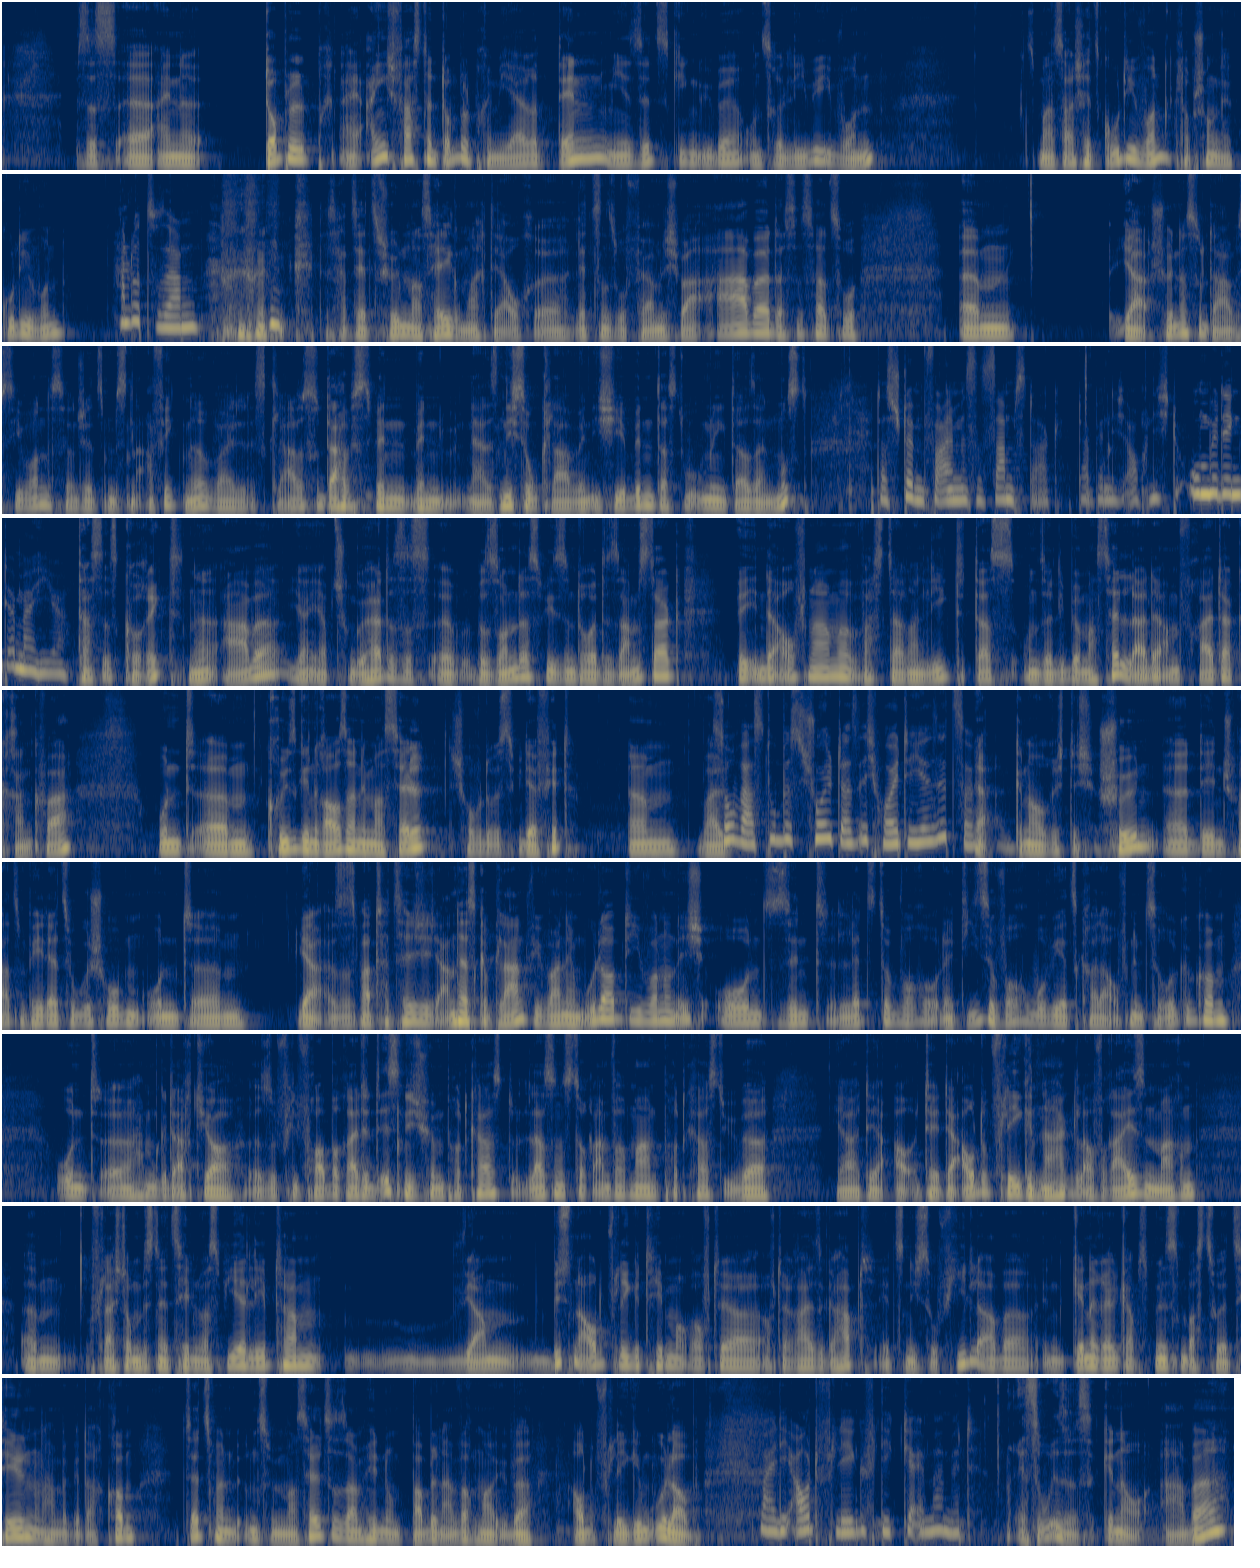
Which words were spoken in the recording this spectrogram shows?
es ist äh, eine Doppel, äh, eigentlich fast eine Doppelpremiere, denn mir sitzt gegenüber unsere liebe Yvonne. Mal sage ich jetzt gut Yvonne? Ich glaube schon, gut Yvonne. Hallo zusammen. das hat jetzt schön Marcel gemacht, der auch äh, letztens so förmlich war. Aber das ist halt so, ähm, ja, schön, dass du da bist, Yvonne. Das ist jetzt ein bisschen affig, ne? weil es ist klar, dass du da bist, wenn, wenn, na, es ist nicht so klar, wenn ich hier bin, dass du unbedingt da sein musst. Das stimmt, vor allem ist es Samstag. Da bin ich auch nicht unbedingt immer hier. Das ist korrekt, ne? aber ja, ihr habt schon gehört, es ist äh, besonders, wir sind heute Samstag äh, in der Aufnahme, was daran liegt, dass unser lieber Marcel leider am Freitag krank war. Und ähm, Grüße gehen raus an den Marcel. Ich hoffe, du bist wieder fit. Ähm, so was, du bist schuld, dass ich heute hier sitze. Ja, genau, richtig. Schön äh, den schwarzen Peter zugeschoben und ähm, ja, also es war tatsächlich anders geplant. Wir waren ja im Urlaub, die Yvonne und ich, und sind letzte Woche oder diese Woche, wo wir jetzt gerade aufnehmen, zurückgekommen und äh, haben gedacht, ja, so viel vorbereitet ist nicht für einen Podcast. Lass uns doch einfach mal einen Podcast über ja, der, der, der Autopflegenagel auf Reisen machen. Ähm, vielleicht auch ein bisschen erzählen, was wir erlebt haben. Wir haben ein bisschen Autopflegethemen auch auf der, auf der Reise gehabt. Jetzt nicht so viel, aber in, generell gab es ein bisschen was zu erzählen und haben wir gedacht, komm, setzen wir mit uns mit Marcel zusammen hin und babbeln einfach mal über Autopflege im Urlaub. Weil die Autopflege fliegt ja immer mit. Ja, so ist es, genau. Aber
